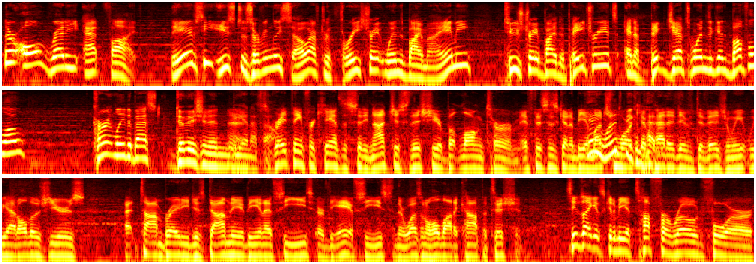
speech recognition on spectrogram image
They're already at five. The AFC East, deservingly so, after three straight wins by Miami, two straight by the Patriots, and a big Jets wins against Buffalo. Currently the best division in the NFL. It's a great thing for Kansas City, not just this year, but long term. If this is going to be a Yeah, much want it to more be competitive. competitive division, we, we had all those years Tom Brady just dominated the NFC East or the AFC East, and there wasn't a whole lot of competition. Seems like it's going to be a tougher road for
